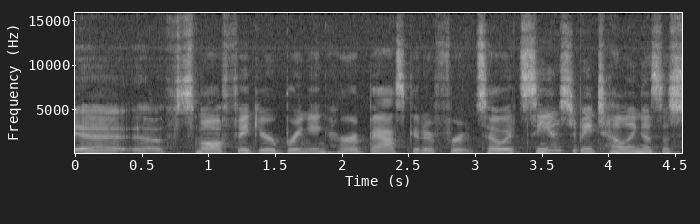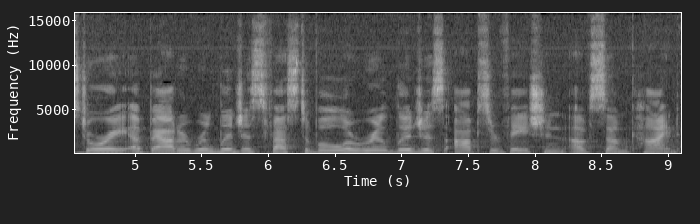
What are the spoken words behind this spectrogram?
a, small figure bringing her a basket of fruit. So it seems to be telling us a story about a religious festival or religious observation of some kind.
